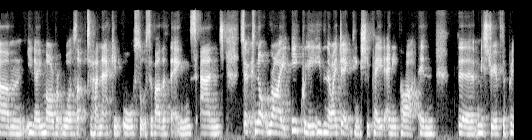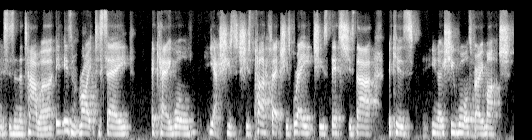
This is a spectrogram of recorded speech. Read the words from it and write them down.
um, you know, Margaret was up to her neck in all sorts of other things. And so it's not right. Equally, even though I don't think she played any part in the mystery of the princes in the tower, it isn't right to say, okay, well, yeah, she's she's perfect, she's great, she's this, she's that, because you know she was very much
